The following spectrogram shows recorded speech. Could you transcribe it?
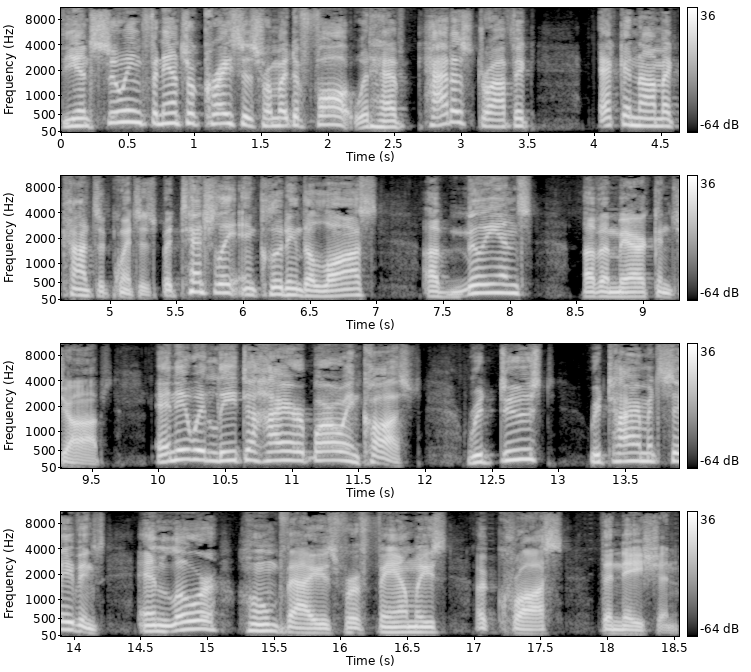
The ensuing financial crisis from a default would have catastrophic economic consequences, potentially including the loss of millions of American jobs. And it would lead to higher borrowing costs, reduced retirement savings, and lower home values for families across the nation.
